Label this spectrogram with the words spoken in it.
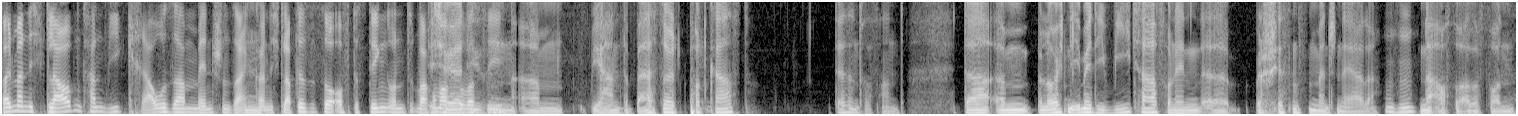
weil man nicht glauben kann, wie grausam Menschen sein können. Ich glaube, das ist so oft das Ding und warum Ich auch höre sowas wie. diesen ähm, Behind the Bastard Podcast. Der ist interessant. Da ähm, beleuchten die immer die Vita von den äh, beschissensten Menschen der Erde. Mhm. Na, auch so, also von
